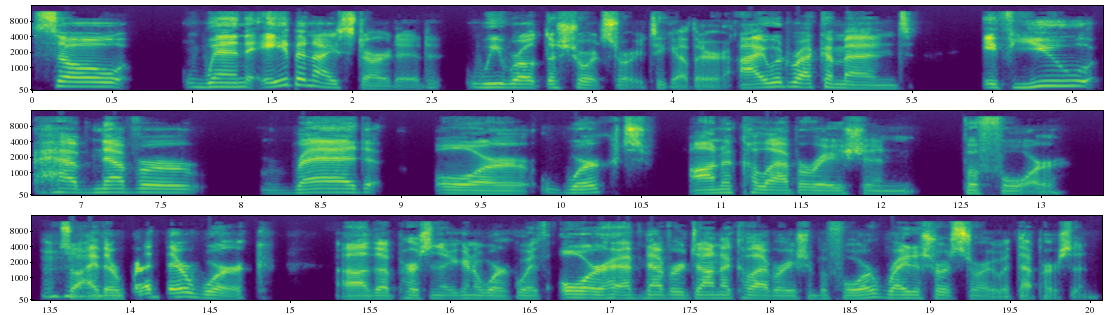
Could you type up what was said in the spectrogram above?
So when Abe and I started, we wrote the short story together. I would recommend if you have never read or worked on a collaboration before, So Mhm. either read their work, uh, the person that you're going to work with, or have never done a collaboration before, write a short story with that person.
